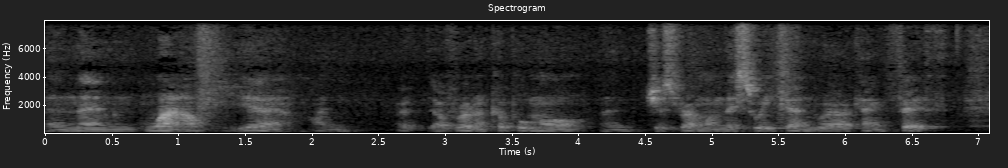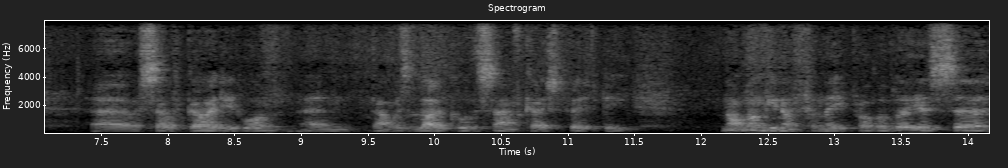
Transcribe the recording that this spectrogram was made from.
And then wow. yeah, I'm, I've- I've run a couple more and just ran one this weekend where I came fifth, uh, a self-guided one, and that was local, the South Coast 50. Not long enough for me probably, as uh,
